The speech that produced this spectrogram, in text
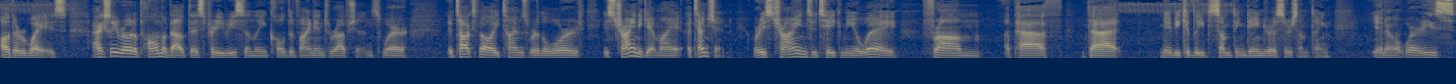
other ways. I actually wrote a poem about this pretty recently called Divine Interruptions, where it talks about like times where the Lord is trying to get my attention or he's trying to take me away from a path that maybe could lead to something dangerous or something, you know, where he's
